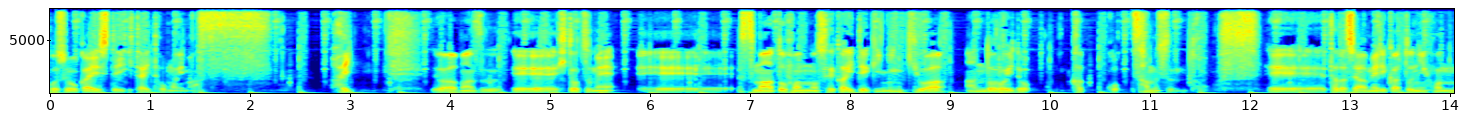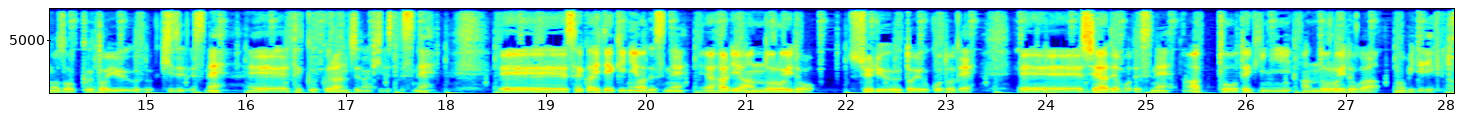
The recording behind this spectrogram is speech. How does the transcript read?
ご紹介していきたいと思います。はい。では、まず、えー一つ目、えースマートフォンの世界的人気は Android、かっこサムスンと、えーただしアメリカと日本除くという記事ですね、えーテッククランチの記事ですね、えー世界的にはですねやはり Android 主流ということで、えシェアでもですね圧倒的に Android が伸びていると、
